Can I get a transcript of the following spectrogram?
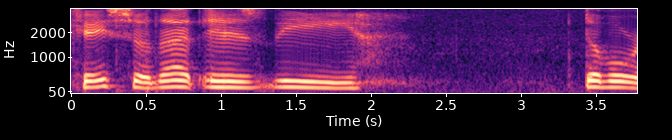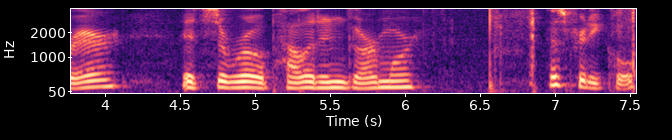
Okay, so that is the double rare. It's the Royal Paladin Garmor. That's pretty cool.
